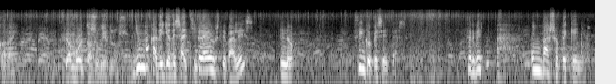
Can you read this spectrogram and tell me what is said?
Caray. Ya han vuelto a subirlos. Y un bocadillo de salchicha. ¿Trae usted vales? No, Cinco pesetas. ¿Cerveza? Un vaso pequeño.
